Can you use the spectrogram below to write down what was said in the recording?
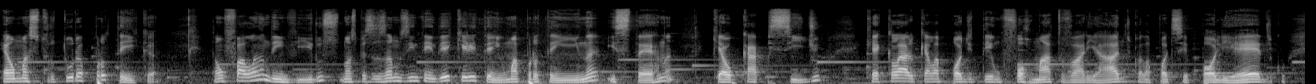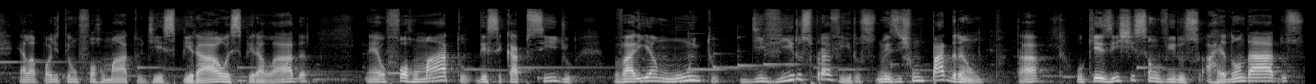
é uma estrutura proteica. Então, falando em vírus, nós precisamos entender que ele tem uma proteína externa, que é o capsídio, que é claro que ela pode ter um formato variádico, ela pode ser poliédrico, ela pode ter um formato de espiral, espiralada. Né? O formato desse capsídio varia muito de vírus para vírus, não existe um padrão. Tá? O que existe são vírus arredondados,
